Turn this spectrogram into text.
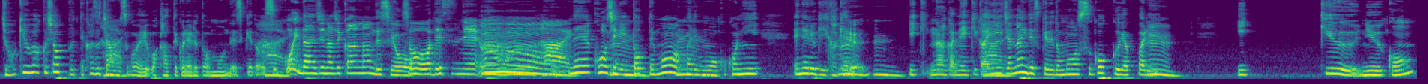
上級ワークショップってカズちゃんもすごい分かってくれると思うんですけど、はいすごい大事な時間なんですよ。そうですね。ううんん。はい。ね、講師にとっても、うんやっぱりもうここにエネルギーかける。うん。なんかね、生きがいいじゃないですけれども、すごくやっぱり、うん一級入婚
